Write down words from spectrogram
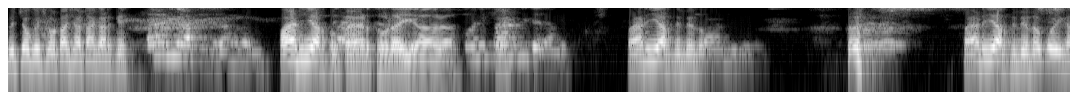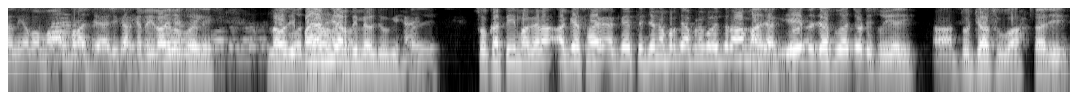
ਵਿੱਚੋਂ ਕੋਈ ਛੋਟਾ ਛਾਟਾ ਕਰਕੇ। 65000 ਦੀ ਦੇ ਦਾਂਗੇ ਭਾਈ। 65000 ਦੀ? 65 ਥੋੜਾ ਹੀ ਯਾਰ। ਕੋਈ ਨਹੀਂ 65 ਦੀ ਦੇ ਦਾਂਗੇ। 65000 ਦੀ ਦੇ ਦਿਓ 65 ਦੀ 65000 ਦੀ ਦੇ ਦਿਓ ਕੋਈ ਗੱਲ ਨਹੀਂ ਆਪਾਂ ਮਾਲ ਬੜਾ ਜਾਇਜ਼ ਹੀ ਕਰਕੇ ਦੇ ਲਓ ਕੋਈ ਨਹੀਂ। ਲਓ ਜੀ ਉੱਦਾਂ 65000 ਦੀ ਮਿਲ ਜੂਗੀ ਹੈ? ਹਾਂਜੀ। ਸੋ ਕੱਟੀ ਮਗਰ ਆ, ਅੱਗੇ ਸਾ- ਅੱਗੇ ਤੀਜੇ ਨੰਬਰ ਤੇ ਆਪਣੇ ਕੋਲ ਇਧਰ ਆ ਮੱਝ ਆ ਹਾਂਜੀ, ਗਈ ਇਹ ਦੂਜਾ ਸੂਆ ਝੋਟੀ ਸੂਈ ਹੈ ਜੀ। ਹਾਂ ਦੂਜਾ ਸੂਆ। ਹਾਂਜੀ।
